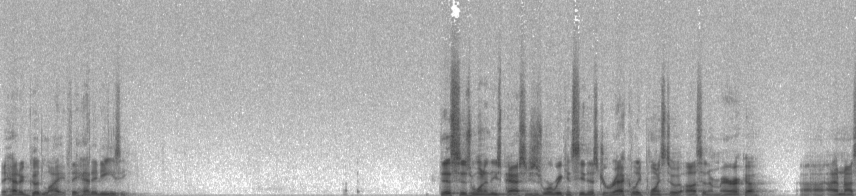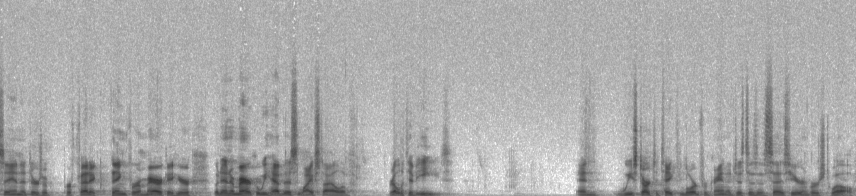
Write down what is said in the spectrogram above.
They had a good life, they had it easy. This is one of these passages where we can see this directly points to us in America. Uh, I'm not saying that there's a prophetic thing for America here, but in America we have this lifestyle of relative ease. And we start to take the Lord for granted, just as it says here in verse 12.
